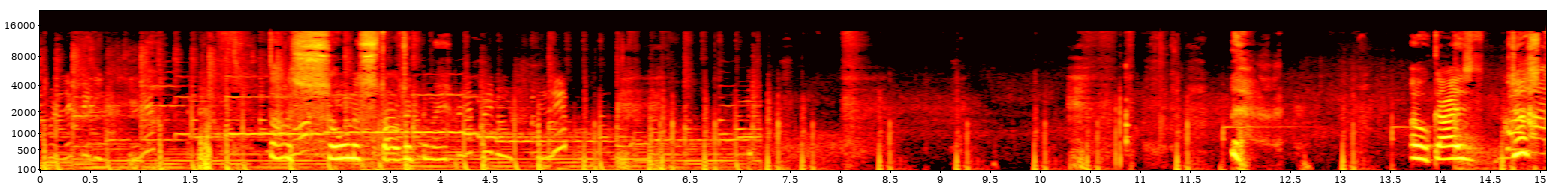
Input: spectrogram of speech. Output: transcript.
flippity flip? That is so nostalgic to me. Oh, guys, just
